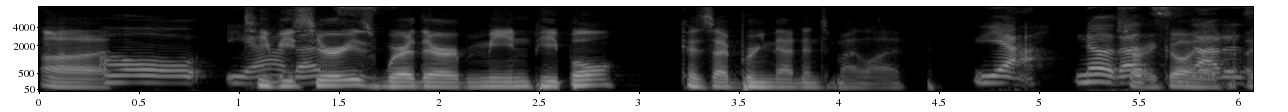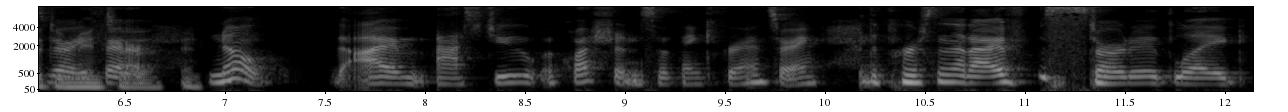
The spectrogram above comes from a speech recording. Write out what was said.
uh, oh yeah TV series where they're mean people because I bring that into my life. yeah no Sorry, that's go that is I very fair to. No, I asked you a question, so thank you for answering. The person that I've started like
